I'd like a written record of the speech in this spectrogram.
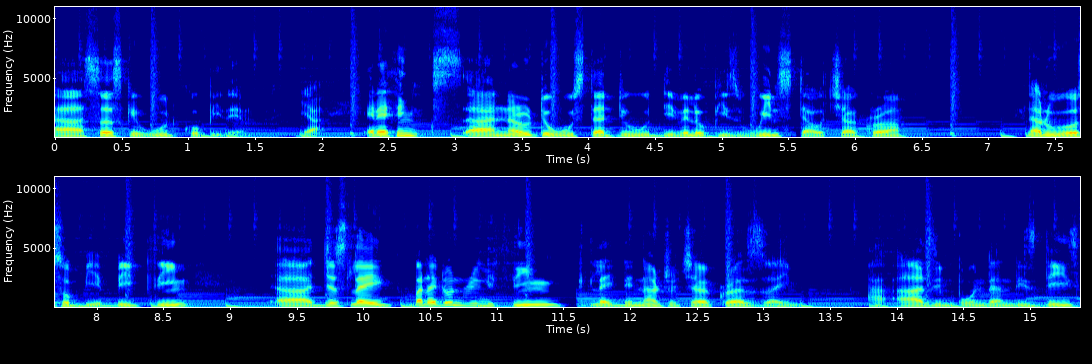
uh, Sasuke would copy them. Yeah. And I think uh, Naruto will start to develop his wind style chakra. That will also be a big thing. Uh, just like but I don't really think like the natural chakras are as important these days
